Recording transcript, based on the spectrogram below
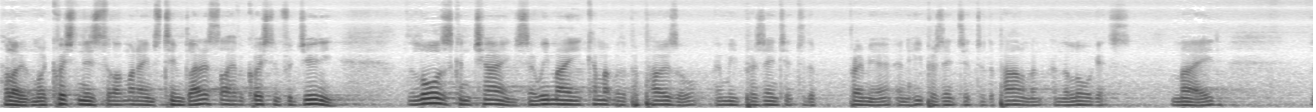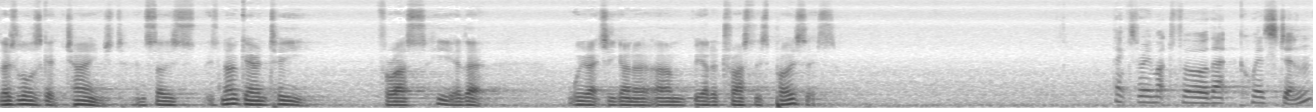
Hello, my question is, uh, my name's Tim Gladys. I have a question for Judy. The laws can change, so we may come up with a proposal and we present it to the Premier and he presents it to the Parliament and the law gets made. Those laws get changed, and so there's, there's no guarantee for us here that we're actually going to um, be able to trust this process. Thanks very much for that question.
